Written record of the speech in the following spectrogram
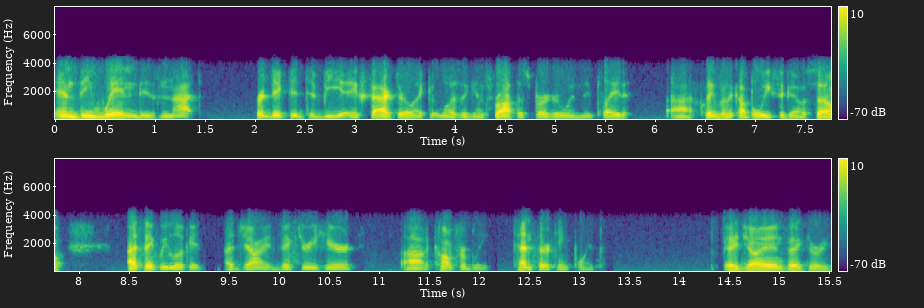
And the wind is not predicted to be a factor like it was against Roethlisberger when they played uh, Cleveland a couple weeks ago. So I think we look at a giant victory here uh, comfortably, 10, 13 points. A giant victory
